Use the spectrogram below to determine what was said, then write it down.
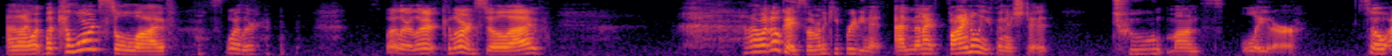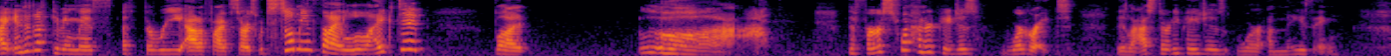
And then I went, but Kilorn's still alive. Spoiler. Spoiler alert, Kilorn's still alive. And I went, okay, so I'm going to keep reading it. And then I finally finished it two months later. So I ended up giving this a 3 out of 5 stars, which still means that I liked it, but Ugh. The first 100 pages were great. The last 30 pages were amazing.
